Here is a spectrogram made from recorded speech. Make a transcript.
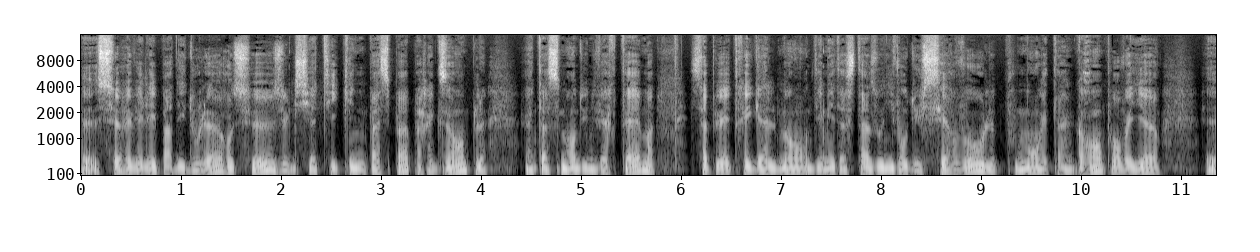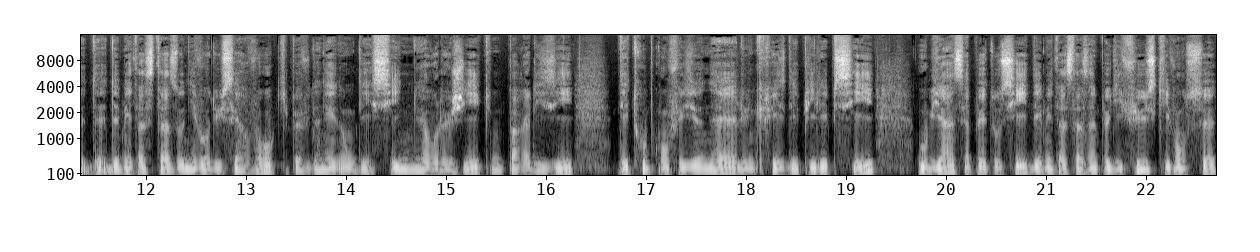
euh, se révéler par des douleurs osseuses, une sciatique qui ne passe pas par exemple, un tassement d'une vertèbre. Ça peut être également des métastases au niveau du cerveau. Le poumon est un grand pourvoyeur de, de, métastases au niveau du cerveau qui peuvent donner donc des signes neurologiques, une paralysie, des troubles confusionnels, une crise d'épilepsie, ou bien ça peut être aussi des métastases un peu diffuses qui vont se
